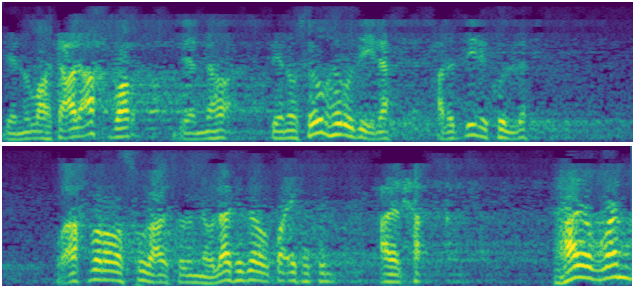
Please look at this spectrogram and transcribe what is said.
لأن الله تعالى أخبر بأنه بأنه سيظهر دينه على الدين كله. وأخبر الرسول عليه الصلاة والسلام أنه لا تزال طائفة على الحق. فهذا الظن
